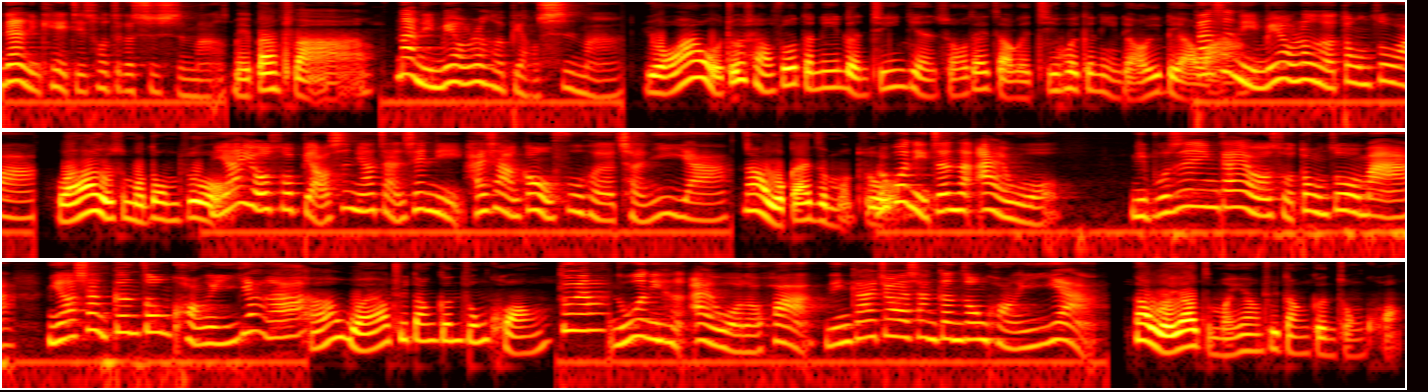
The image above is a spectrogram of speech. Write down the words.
那你可以接受这个事实吗？”“没办法啊。”“那你没有任何表示吗？”“有啊，我就想说等你冷静一点的时候再找个机会跟你聊一聊。”“但是你没有任何动作啊。”“我要有什么动作？”“你要有所表示，你要展现你还想跟我复合的诚意呀。”“那我该怎么做？”“如果你真的爱我。”你不是应该有所动作吗？你要像跟踪狂一样啊！啊，我要去当跟踪狂？对啊，如果你很爱我的话，你应该就要像跟踪狂一样。那我要怎么样去当跟踪狂？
